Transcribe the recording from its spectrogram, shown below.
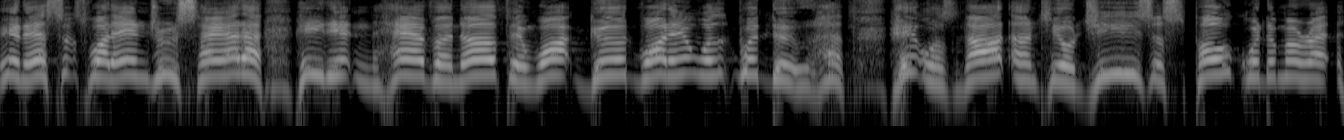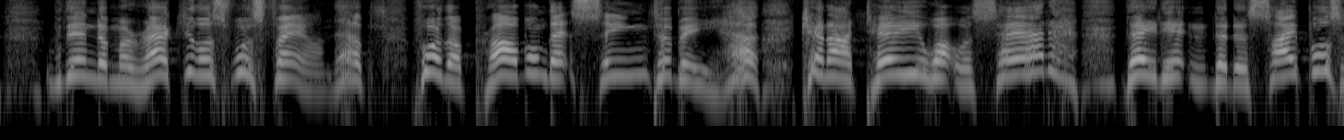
In essence, what Andrew said, he didn't have enough, and what good what it was, would do. It was not until Jesus spoke with the mirac- then the miraculous was found. For the problem that seemed to be, can I tell you what was said? They didn't, the disciples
